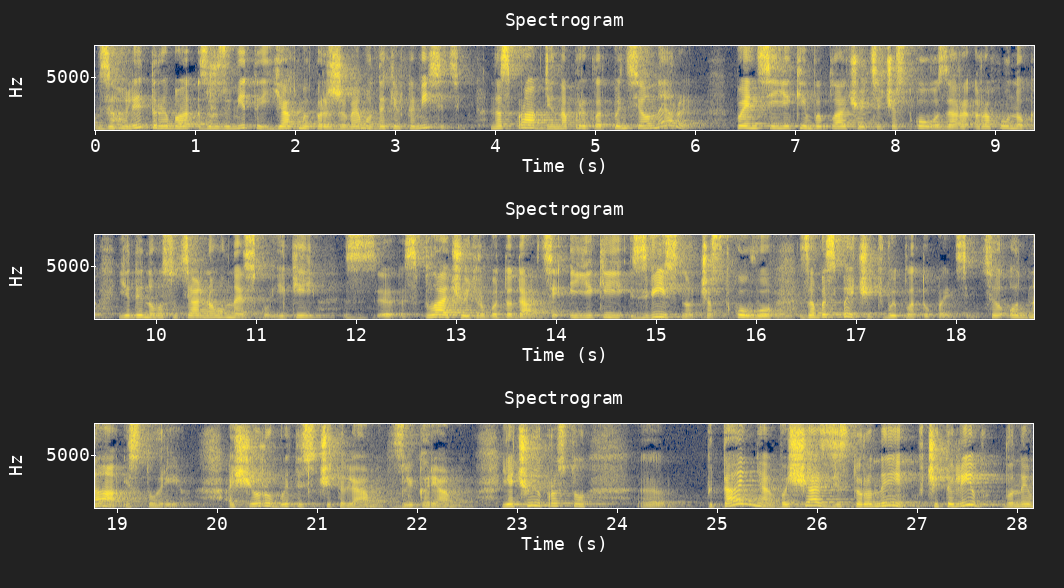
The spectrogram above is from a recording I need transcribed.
взагалі треба зрозуміти, як ми переживемо декілька місяців. Насправді, наприклад, пенсіонери, пенсії, яким виплачуються частково за рахунок єдиного соціального внеску, який е, сплачують роботодавці, і який, звісно, частково забезпечить виплату пенсій, це одна історія. А що робити з вчителями, з лікарями? Я чую просто. е, Питання весь час зі сторони вчителів, вони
